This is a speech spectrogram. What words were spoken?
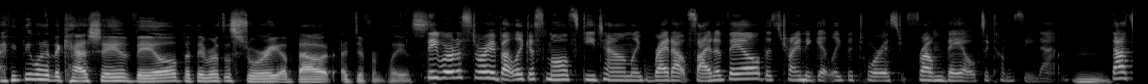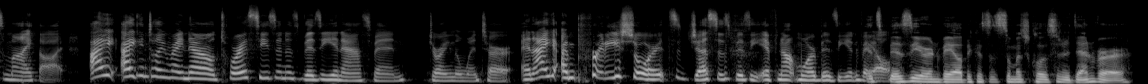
I think they wanted the cachet of Vail, but they wrote the story about a different place. They wrote a story about like a small ski town like right outside of Vail that's trying to get like the tourist from Vail to come see them. Mm. That's my thought. I I can tell you right now, tourist season is busy in Aspen during the winter, and I I'm pretty sure it's just as busy, if not more busy in Vail. It's busier in Vail because it's so much closer to Denver.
